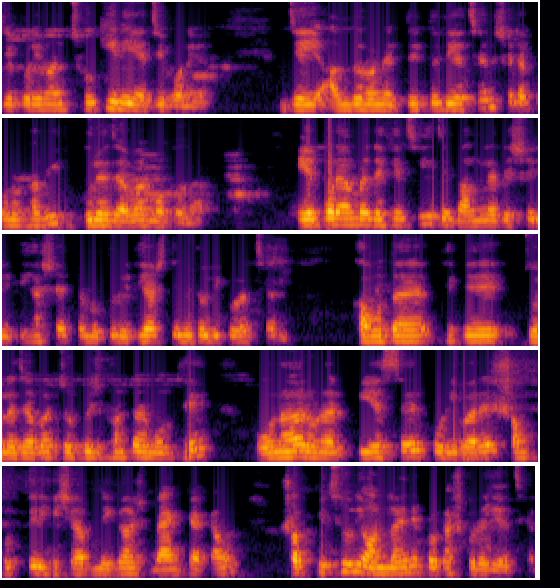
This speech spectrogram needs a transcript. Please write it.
যে পরিমাণ ঝুঁকি নিয়ে জীবনে যেই আন্দোলনের নেতৃত্ব দিয়েছেন, সেটা কোনোভাবেই ভুলে যাবার মতো না। এরপরে আমরা দেখেছি যে বাংলাদেশের ইতিহাসে একটা নতুন ইতিহাস তিনি তৈরি করেছেন। ক্ষমতায় থেকে চলে যাবার চব্বিশ ঘণ্টার মধ্যে ওনার ওনার পিএস এর পরিবারের সম্পত্তির হিসাব, নিকাশ, ব্যাংক অ্যাকাউন্ট সবকিছু উনি অনলাইনে প্রকাশ করে দিয়েছেন।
